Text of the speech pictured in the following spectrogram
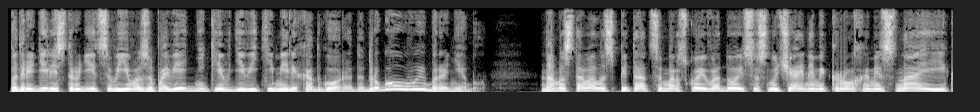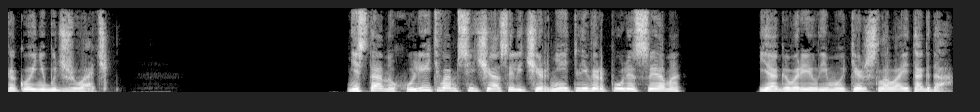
Подрядились трудиться в его заповеднике в девяти милях от города. Другого выбора не было. Нам оставалось питаться морской водой со случайными крохами сна и какой-нибудь жвачки. Не стану хулить вам сейчас или чернить Ливерпуля Сэма. Я говорил ему те же слова и тогда.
